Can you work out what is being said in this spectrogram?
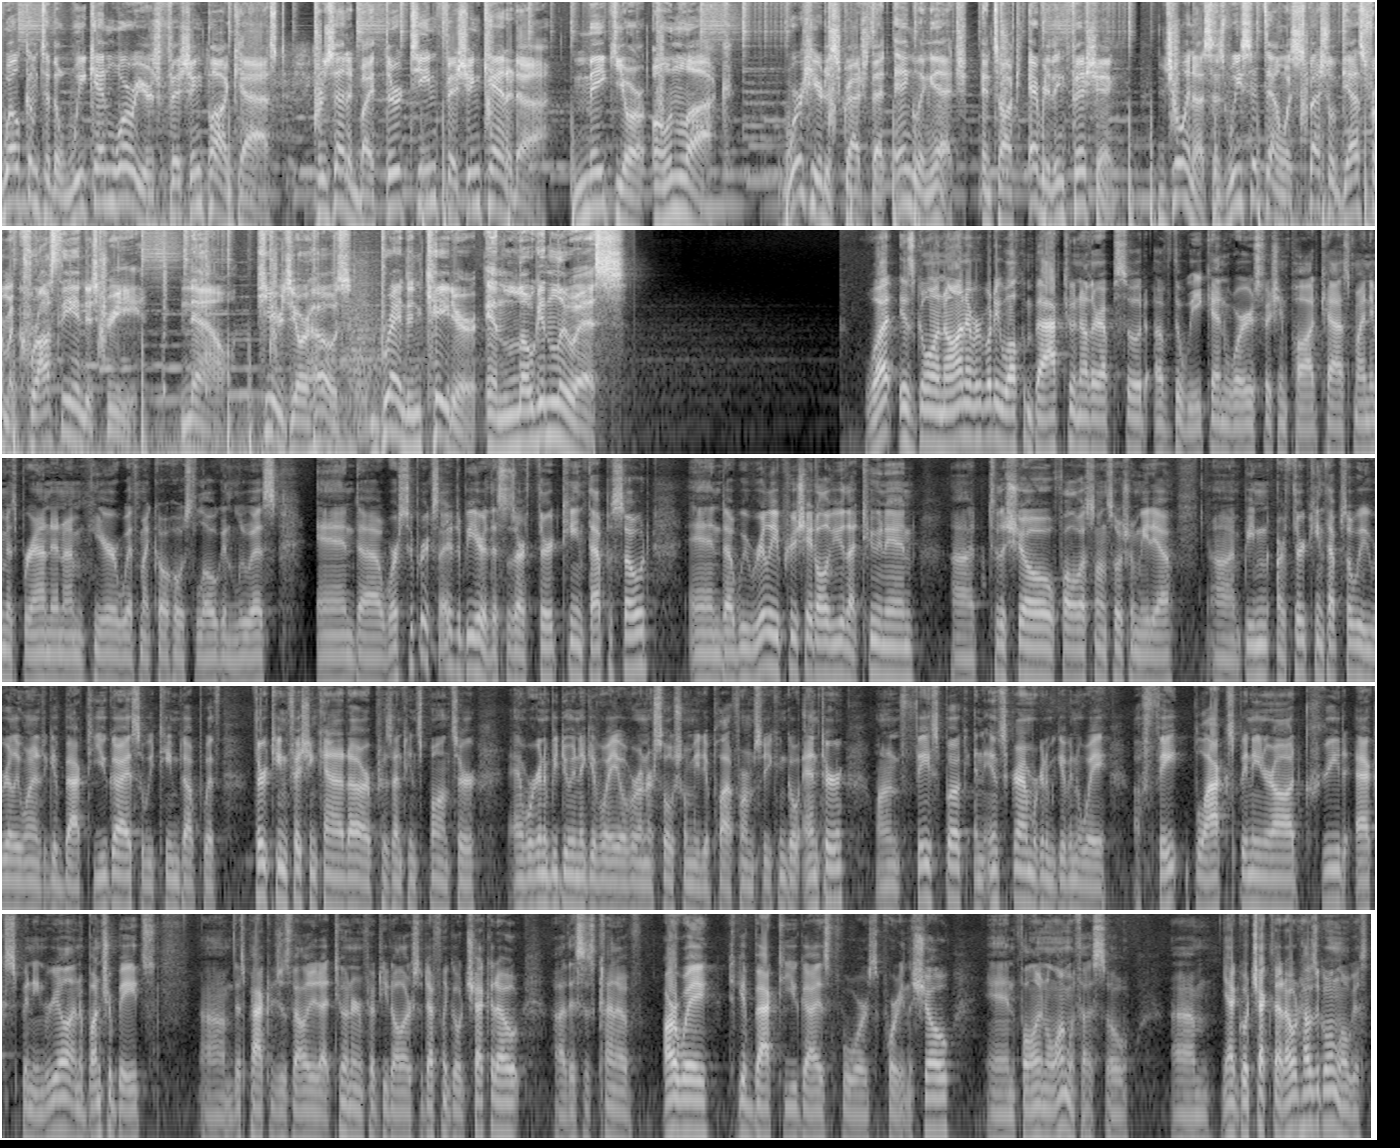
Welcome to the Weekend Warriors Fishing Podcast, presented by 13 Fishing Canada. Make your own luck. We're here to scratch that angling itch and talk everything fishing. Join us as we sit down with special guests from across the industry. Now, here's your hosts, Brandon Cater and Logan Lewis. What is going on, everybody? Welcome back to another episode of the Weekend Warriors Fishing Podcast. My name is Brandon. I'm here with my co host Logan Lewis, and uh, we're super excited to be here. This is our 13th episode, and uh, we really appreciate all of you that tune in uh, to the show, follow us on social media. Uh, being our 13th episode, we really wanted to give back to you guys, so we teamed up with 13 Fishing Canada, our presenting sponsor, and we're going to be doing a giveaway over on our social media platforms. So you can go enter on Facebook and Instagram. We're going to be giving away a Fate Black spinning rod, Creed X spinning reel, and a bunch of baits. Um, this package is valued at $250, so definitely go check it out. Uh, this is kind of our way to give back to you guys for supporting the show and following along with us. So, um, yeah, go check that out. How's it going, Logus?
